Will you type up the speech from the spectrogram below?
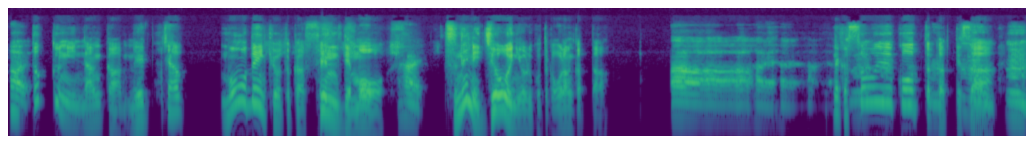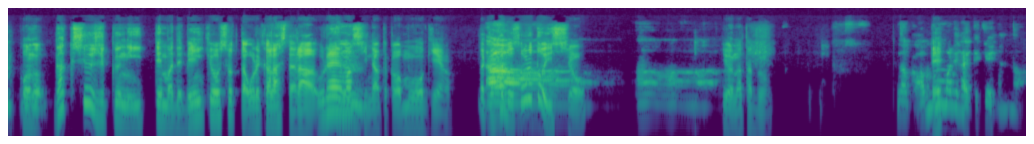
はい。特になんかめっちゃ猛勉強とかせんでもはい。常に上位におる子とかおらんかった？ああはいはいはい。なんかそういう子とかってさ、うん、うんこの学習塾に行ってまで勉強しとった俺からしたら羨ましいなとか思うわけやん。だから多分それと一緒。よな多分。なんかあんまり入ってけえへんな。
